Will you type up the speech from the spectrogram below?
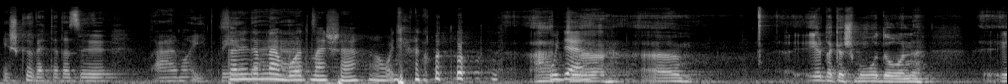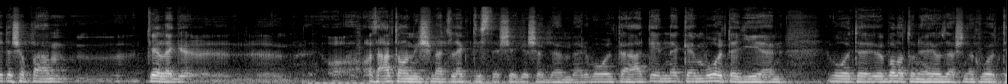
és követed az ő álmait, példáját. Szerintem nem volt mese, ahogy elgondoltam. Hát, Ugye? Uh, uh, érdekes módon édesapám tényleg az általam ismert legtisztességesebb ember volt. Tehát én nekem volt egy ilyen, volt, Balatoni hajózásnak volt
